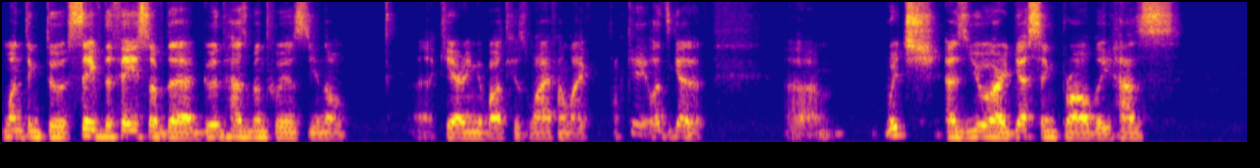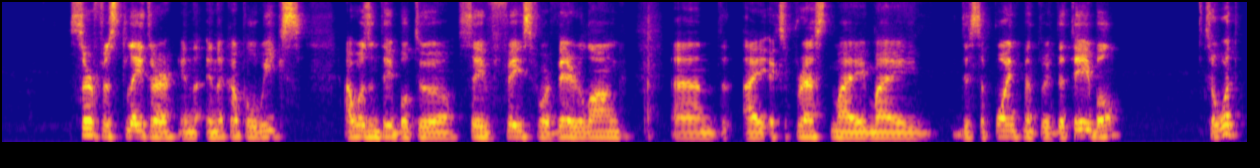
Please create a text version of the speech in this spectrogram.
wanting to save the face of the good husband who is, you know, uh, caring about his wife, I'm like, okay, let's get it um, which, as you are guessing, probably has surfaced later in, in a couple of weeks. I wasn't able to save face for very long, and I expressed my my disappointment with the table. So what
